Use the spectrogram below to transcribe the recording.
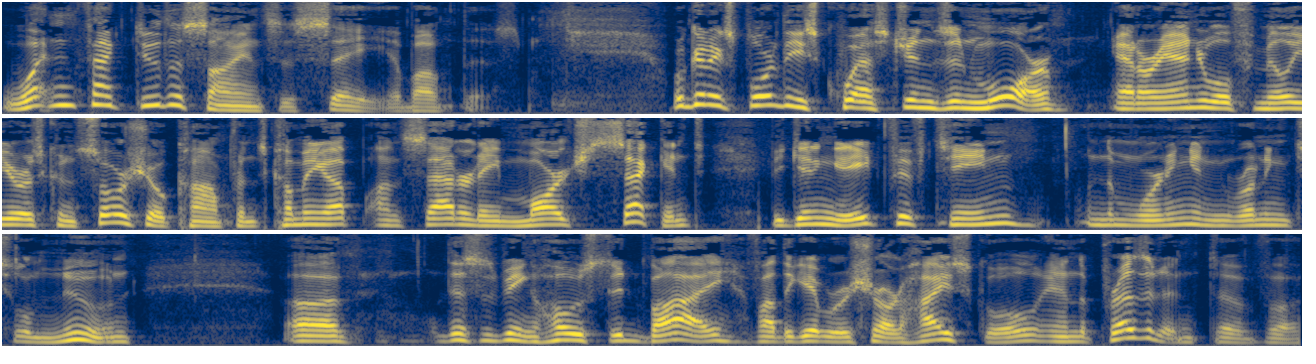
What, in fact, do the sciences say about this? We're going to explore these questions and more at our annual Familiaris Consortio conference coming up on Saturday, March 2nd, beginning at 8.15 in the morning and running till noon. Uh, this is being hosted by Father Gabriel Richard High School, and the president of uh,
